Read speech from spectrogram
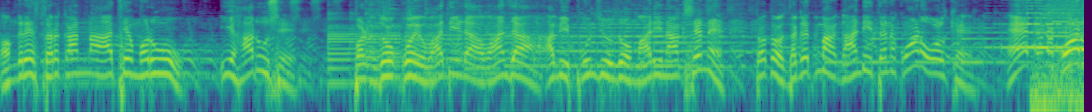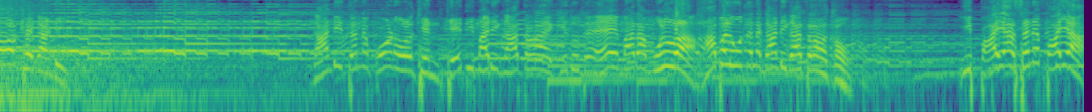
અંગ્રેજ સરકારના હાથે મરવું એ સારું છે. પણ જો કોઈ વાદીડા, વાંજા આવી પૂંજ્યું જો મારી નાખશે ને, તો તો જગતમાં ગાંડી તને કોણ ઓળખે? હે? તને કોણ ઓળખે ગાંડી? ગાંડી તને કોણ ઓળખે ને? તેદી મારી ગાતળાએ કીધું કે હે મારા મૂળવા હા ભાઈ હું તને ગાંડી ગાતળા કહું. ઈ પાયા છે ને પાયા.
